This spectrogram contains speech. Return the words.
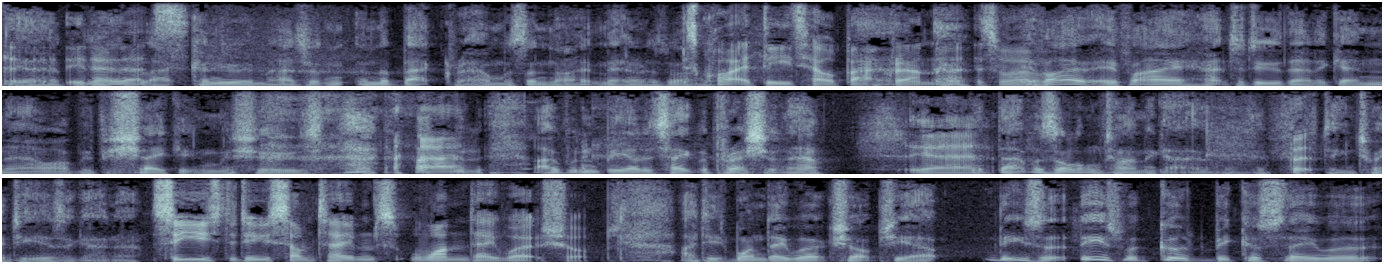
Yeah, you know yeah, that's black. Can you imagine? And the background was a nightmare as well. it's quite a detailed background that as well. If I if I had to do that again now, I would be shaking my shoes. I, wouldn't, I wouldn't be able to take the pressure now. yeah. But that was a long time ago, 15, 20 years ago now. so you used to do sometimes one day workshops. I did one day workshops. Yeah, these these were good because they were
